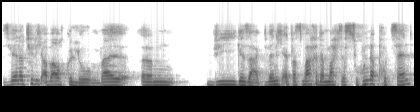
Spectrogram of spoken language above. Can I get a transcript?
Es wäre natürlich aber auch gelogen, weil ähm, wie gesagt, wenn ich etwas mache, dann mache ich das zu 100 Prozent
